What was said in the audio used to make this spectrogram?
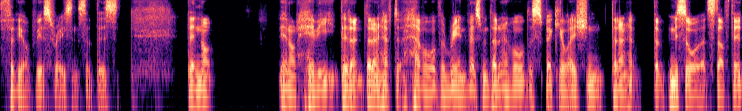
for the obvious reasons that there's they're not they're not heavy. They don't they don't have to have all of the reinvestment. They don't have all the speculation. They don't have they miss all that stuff. Their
